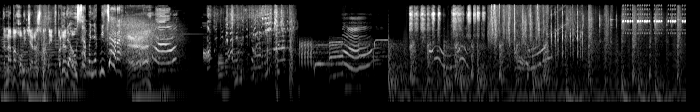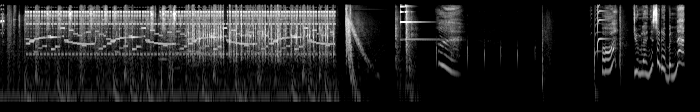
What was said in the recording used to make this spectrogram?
Kenapa kau bicara seperti itu Tidak padaku? usah banyak bicara. Eh, sudah benar.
